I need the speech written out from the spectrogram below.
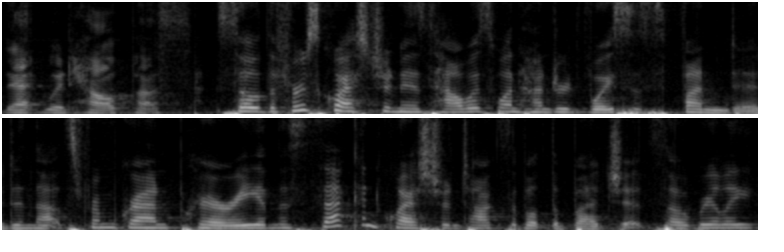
that would help us. So the first question is how is 100 Voices funded? And that's from Grande Prairie. And the second question talks about the budget. So really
